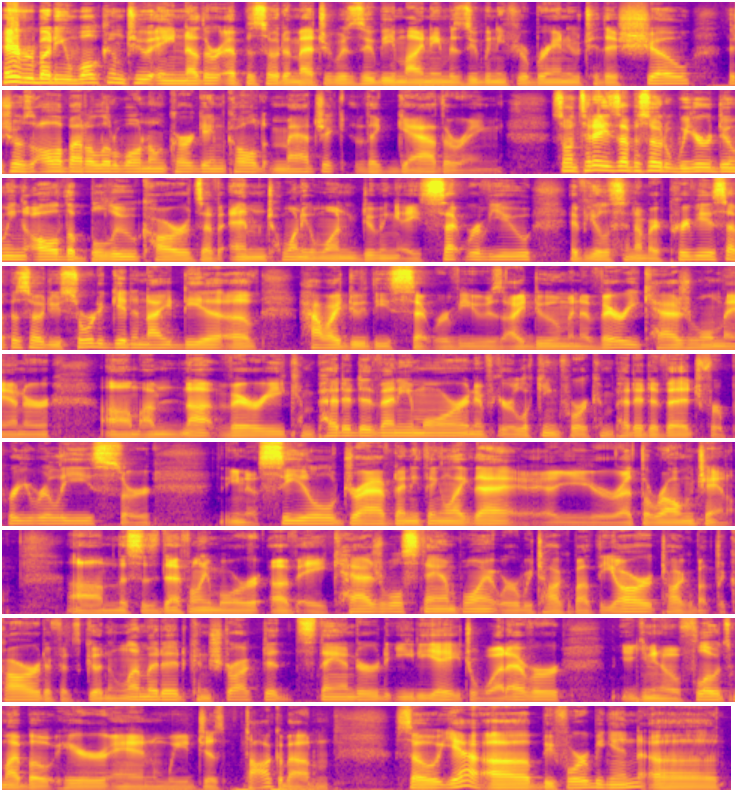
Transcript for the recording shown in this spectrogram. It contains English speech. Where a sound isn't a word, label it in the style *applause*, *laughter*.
Hey everybody, and welcome to another episode of Magic with Zuby. My name is Zuby, and if you're brand new to this show, the show is all about a little well-known card game called Magic: The Gathering. So in today's episode, we are doing all the blue cards of M21, doing a set review. If you listen to my previous episode, you sort of get an idea of how I do these set reviews. I do them in a very casual manner. Um, I'm not very competitive anymore, and if you're looking for a competitive edge for pre-release or you know, sealed, draft, anything like that, you're at the wrong channel. Um, this is definitely more of a casual standpoint where we talk about the art, talk about the card, if it's good and limited, constructed, standard, EDH, whatever, you know, floats my boat here, and we just talk about them. So, yeah, uh, before we begin, uh,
